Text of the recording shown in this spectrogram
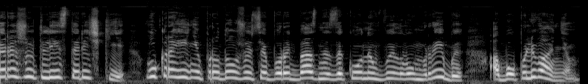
Стережуть ліс та річки. В Україні продовжується боротьба з незаконним виловом риби або полюванням.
